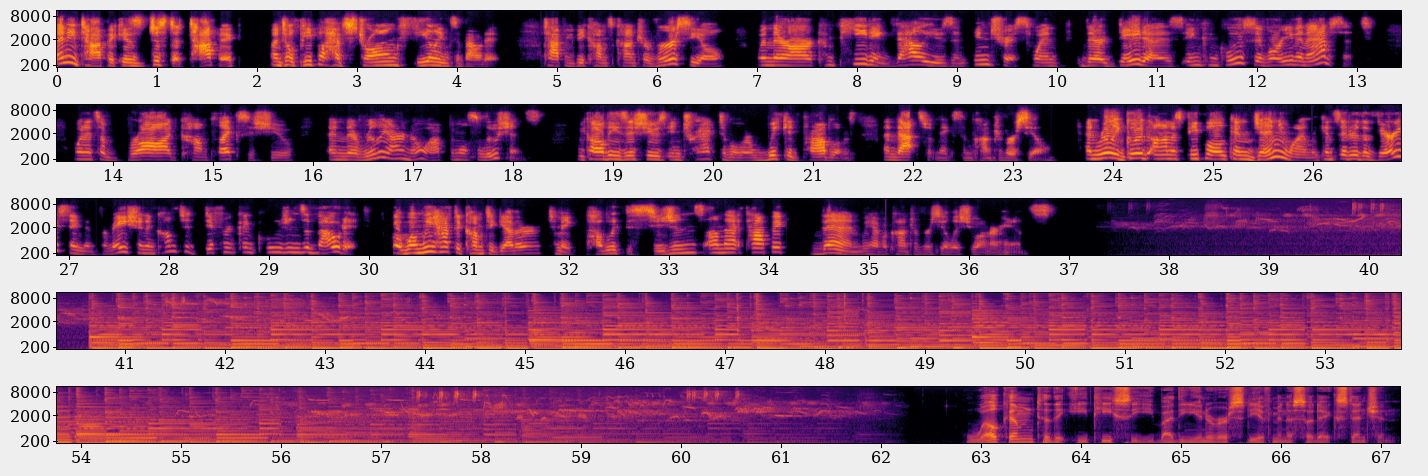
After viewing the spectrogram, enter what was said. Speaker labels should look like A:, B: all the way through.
A: Any topic is just a topic until people have strong feelings about it. A topic becomes controversial when there are competing values and interests, when their data is inconclusive or even absent, when it's a broad, complex issue, and there really are no optimal solutions. We call these issues intractable or wicked problems, and that's what makes them controversial. And really good, honest people can genuinely consider the very same information and come to different conclusions about it. But when we have to come together to make public decisions on that topic, then we have a controversial issue on our hands.
B: Welcome to the ETC by the University of Minnesota Extension.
